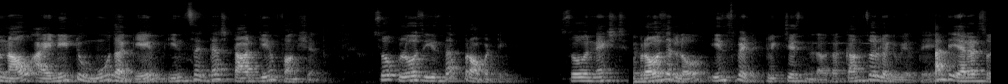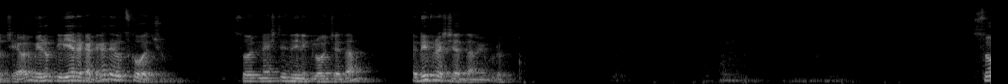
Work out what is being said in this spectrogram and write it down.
So now I need to move the game inside the start game function. So close is the property. So next బ్రౌజర్లో ఇన్స్పెక్ట్ క్లిక్ చేసిన తర్వాత కన్సోల్లోకి వెళ్తే అంటే ఎర్రర్స్ వచ్చాయో మీరు క్లియర్ కట్గా తెలుసుకోవచ్చు. సో నెక్స్ట్ దీన్ని క్లోజ్ చేద్దాం. రిఫ్రెష్ చేద్దాం ఇప్పుడు. So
